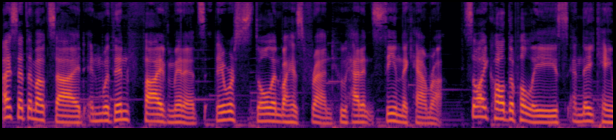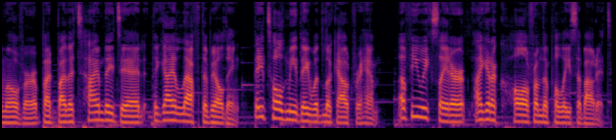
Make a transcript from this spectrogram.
I set them outside and within 5 minutes they were stolen by his friend who hadn't seen the camera. So I called the police and they came over, but by the time they did, the guy left the building. They told me they would look out for him. A few weeks later, I get a call from the police about it.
